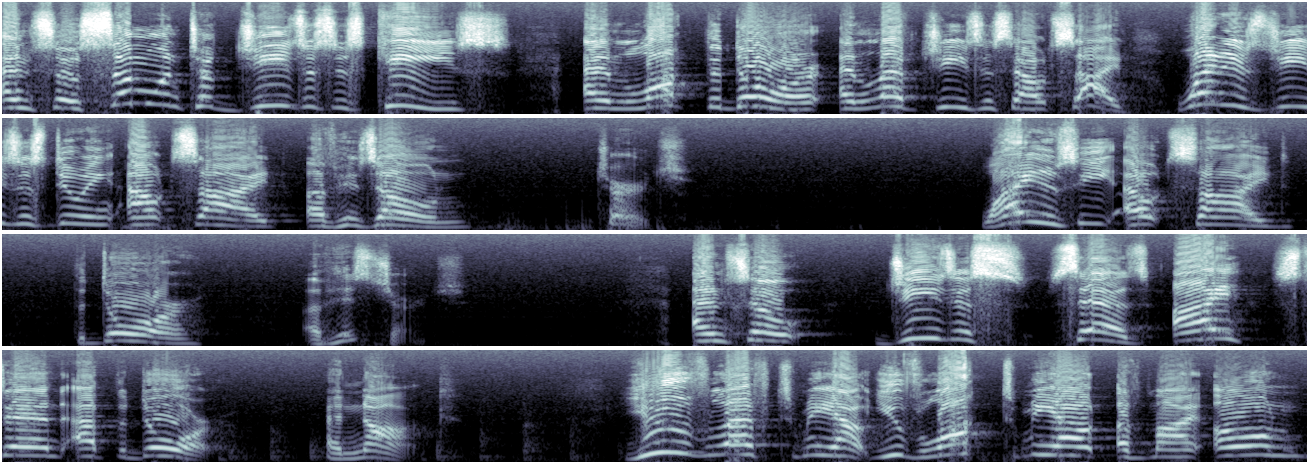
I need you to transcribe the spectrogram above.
And so someone took Jesus' keys and locked the door and left Jesus outside. What is Jesus doing outside of his own church? Why is he outside the door of his church? And so Jesus says, I stand at the door and knock. You've left me out. You've locked me out of my own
